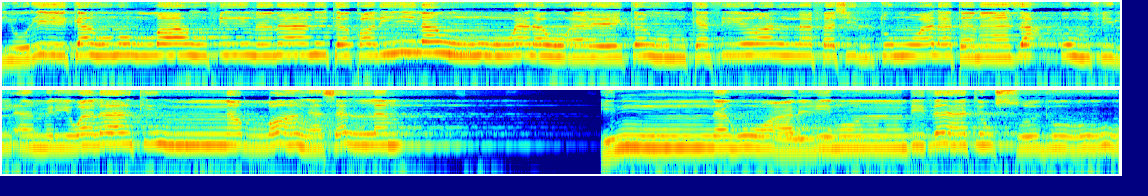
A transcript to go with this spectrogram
يريكهم الله في منامك قليلا ولو أريكهم كثيرا لفشلتم ولتنازعتم في الأمر ولكن الله سلم. إنه عليم بذات الصدور.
